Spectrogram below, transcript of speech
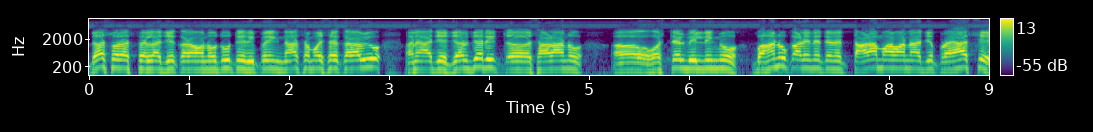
દસ વર્ષ પહેલાં જે કરાવવાનું હતું તે રિપેરિંગ ના સમયસર કરાવ્યું અને આજે જર્જરિત શાળાનું હોસ્ટેલ બિલ્ડિંગનું બહાનું કાઢીને તેને તાળા મારવાના જે પ્રયાસ છે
